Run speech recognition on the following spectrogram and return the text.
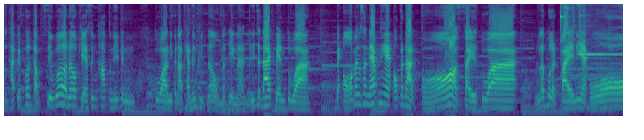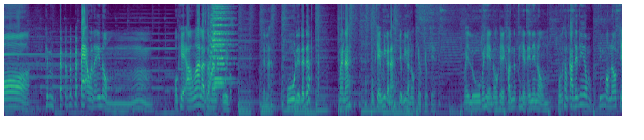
สุดท้ายเปเปอร์กับซิลเวอร์นะโอเค ซึ่งภาพตัวนี้เป็นตัวนี่กระดาษแทนซึ่งผิดนะผมนั่นเองนะอันนี้จะได้เป็นตัวแบอ๋อแบงสแนปนี่ไงเอากระดาษอ๋อใส่ตัวระเบิดไปเนี่ยโอ้ให้มันแปะแปะแปะออกนะไอ้หนุ่มโอเคเอาว่าเราจะมาอุ้ยเดี๋ยวนะอู้เดี๋ยวเดี๋ยวเดี๋ยวไม่นะโอเคมีก่อนนะเก็บมีก่อนโอเคโอเคโอเค ไม่รู้ไม่เห็นโอเคเขาน่าจะเห็นไอ้นี่หนมผมทำการเทสทิ้งทิ้งบอมนะโอเค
